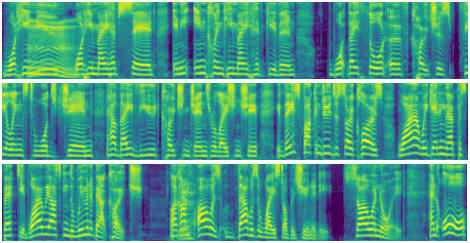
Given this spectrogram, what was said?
What he knew, hmm. what he may have said, any inkling he may have given, what they thought of Coach's feelings towards Jen, how they viewed Coach and Jen's relationship. If these fucking dudes are so close, why aren't we getting that perspective? Why are we asking the women about Coach? Like I'm, Yeah. I was, that was a waste opportunity. So annoyed. And or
